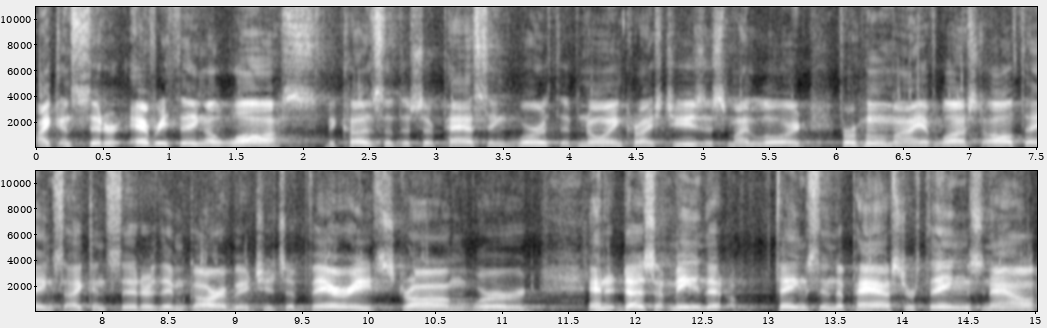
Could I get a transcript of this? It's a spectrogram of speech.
I consider everything a loss because of the surpassing worth of knowing Christ Jesus, my Lord, for whom I have lost all things. I consider them garbage. It's a very strong word. And it doesn't mean that things in the past or things now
